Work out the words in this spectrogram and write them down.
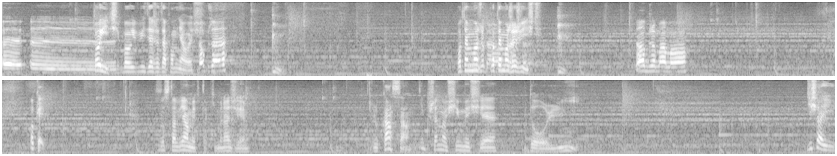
E, e, To idź, bo widzę, że zapomniałeś. Dobrze. Potem, może, potem możesz iść. Dobrze, mamo. Okej. Zostawiamy w takim razie Lukasa i przenosimy się do Lee. Dzisiaj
